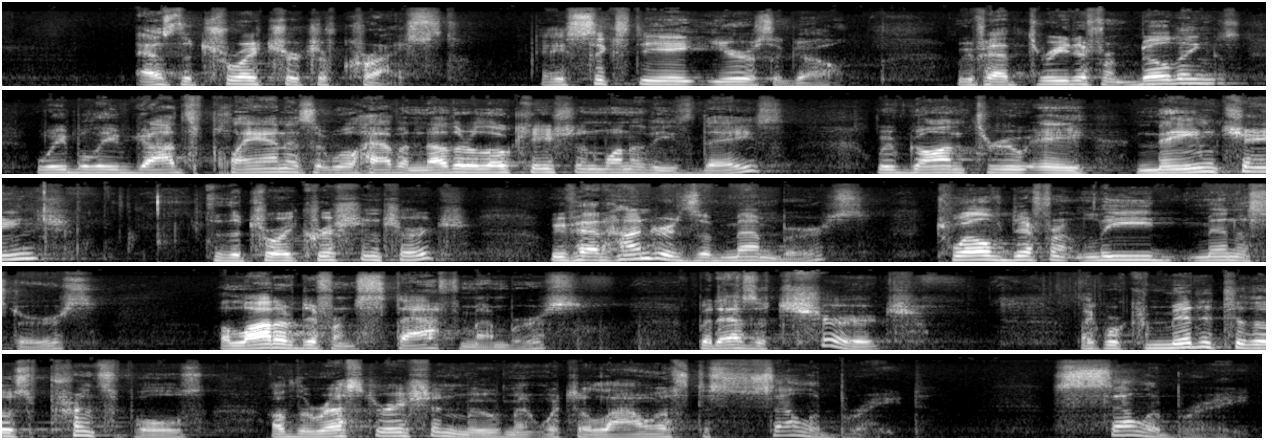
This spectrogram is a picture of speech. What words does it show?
as the Troy Church of Christ, okay, 68 years ago. We've had three different buildings. We believe God's plan is that we'll have another location one of these days. We've gone through a name change to the Troy Christian Church. We've had hundreds of members, 12 different lead ministers, a lot of different staff members. But as a church, like we're committed to those principles of the restoration movement which allow us to celebrate, celebrate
